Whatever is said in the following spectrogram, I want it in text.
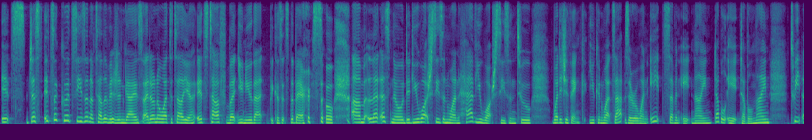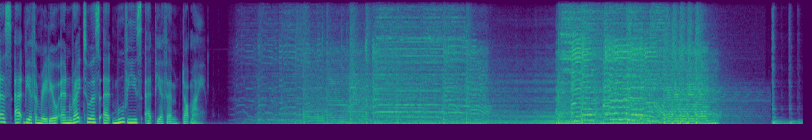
It's just, it's a good season of television, guys. I don't know what to tell you. It's tough, but you knew that because it's the bear. So um, let us know. Did you watch season one? Have you watched season two? What did you think? You can WhatsApp 018 789 8899, tweet us at BFM Radio, and write to us at movies at bfm.my.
